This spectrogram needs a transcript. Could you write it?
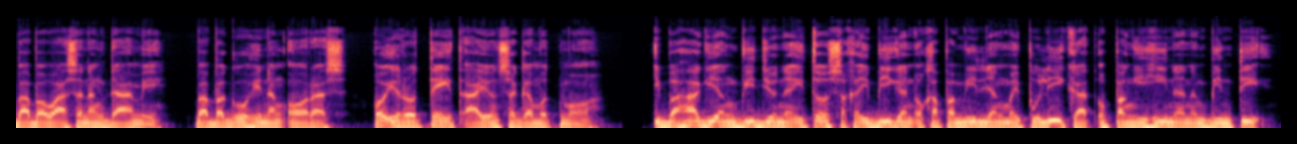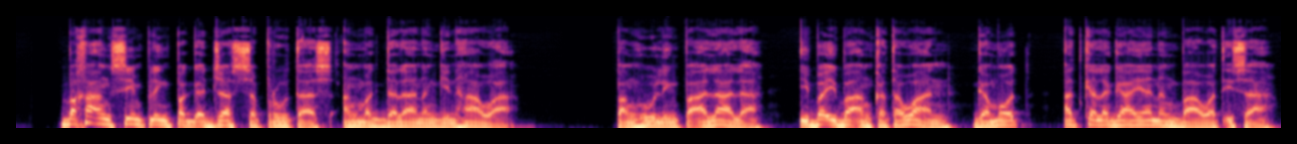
Babawasan ang dami, babaguhin ang oras o i-rotate ayon sa gamot mo. Ibahagi ang video na ito sa kaibigan o kapamilyang may pulikat o panghihina ng binti. Baka ang simpleng pag-adjust sa prutas ang magdala ng ginhawa. Panghuling paalala, iba-iba ang katawan, gamot at kalagayan ng bawat isa.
